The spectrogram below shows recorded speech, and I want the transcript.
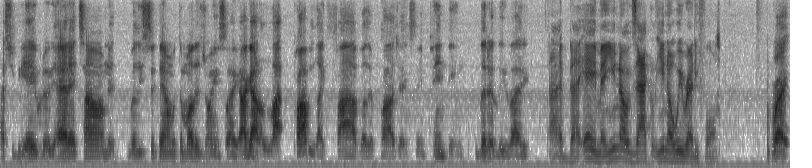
I should be able to have that time to really sit down with the other joints. Like I got a lot, probably like five other projects and pending. Literally, like I bet. Hey man, you know exactly. You know we ready for him. right.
